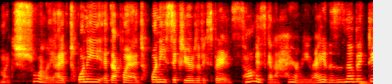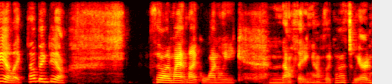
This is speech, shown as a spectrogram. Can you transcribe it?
I'm like, surely I have 20 at that point. I had 26 years of experience. Somebody's gonna hire me, right? This is no big deal. Like, no big deal. So I went like one week, nothing. I was like, well, that's weird.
